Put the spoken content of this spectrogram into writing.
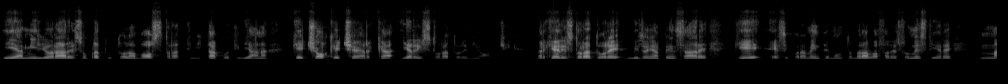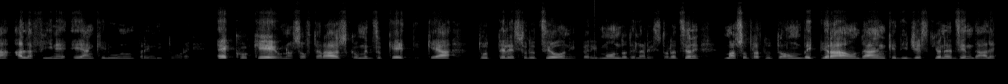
e a migliorare soprattutto la vostra attività quotidiana che è ciò che cerca il ristoratore di oggi. Perché il ristoratore bisogna pensare che è sicuramente molto bravo a fare il suo mestiere, ma alla fine è anche lui un imprenditore. Ecco che una software house come Zucchetti, che ha tutte le soluzioni per il mondo della ristorazione, ma soprattutto ha un background anche di gestione aziendale,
